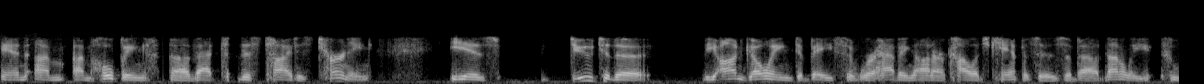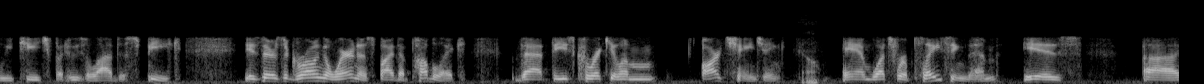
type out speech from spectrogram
and I'm I'm hoping uh, that this tide is turning, is due to the the ongoing debates that we're having on our college campuses about not only who we teach but who's allowed to speak, is there's a growing awareness by the public that these curriculum are changing, and what's replacing them is uh,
